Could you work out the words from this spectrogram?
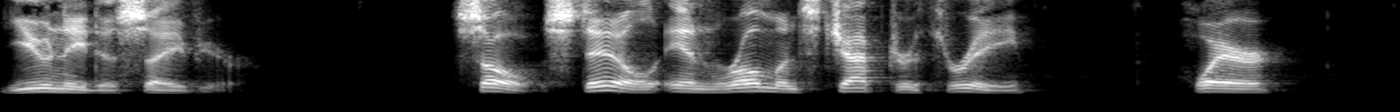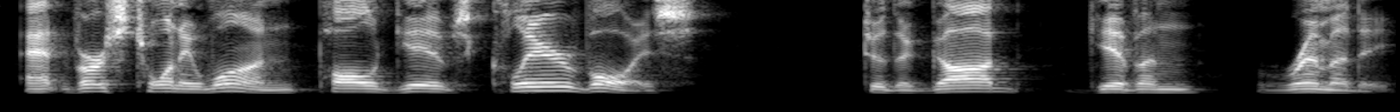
You need a Savior. So, still in Romans chapter 3, where at verse 21, Paul gives clear voice to the God given remedy.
